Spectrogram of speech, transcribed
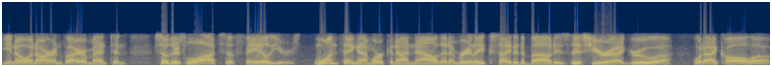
you know, in our environment. And so there's lots of failures. One thing I'm working on now that I'm really excited about is this year I grew a, what I call a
